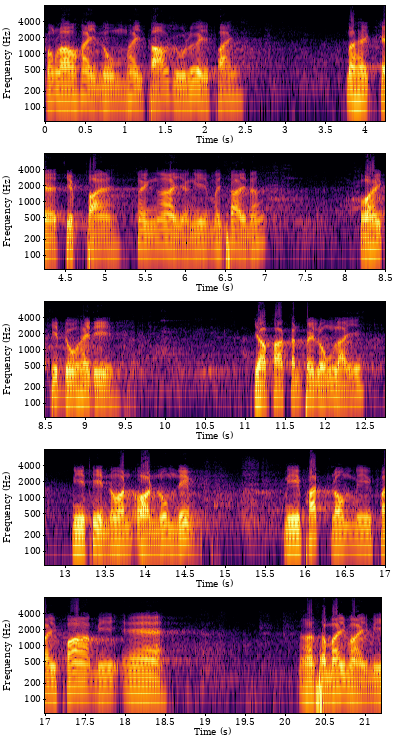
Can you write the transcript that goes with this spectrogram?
ของเราให้หนุ่มให้สาวอยู่เรื่อยไปไม่ให้แก่เจ็บตายให้ง่ายอย่างนี้ไม่ใช่นะ ขอให้คิดดูให้ดี อย่าพากันไปหลงไหล มีที่นอนอ่อนนุ่มนิ่ม มีพัดลมมีไฟฟ้ามีแอร์ สมัยใหม่มี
